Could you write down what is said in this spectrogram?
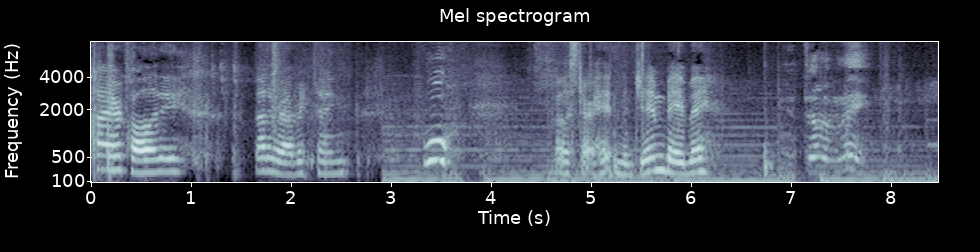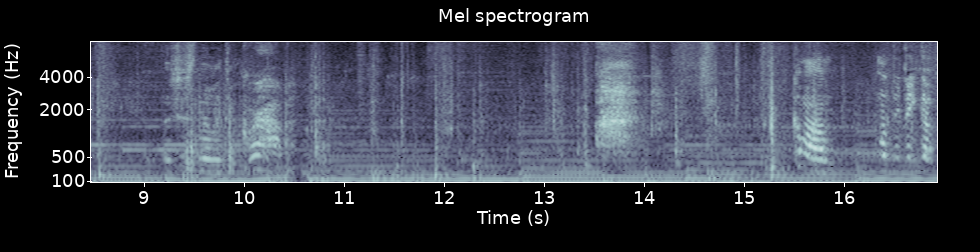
Higher quality. Better everything. Woo! Gotta start hitting the gym, baby. You're telling me. There's just nowhere to grab. Come on. What three, go. Yes.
